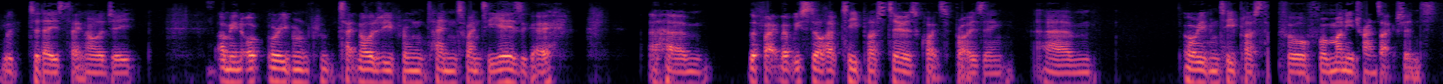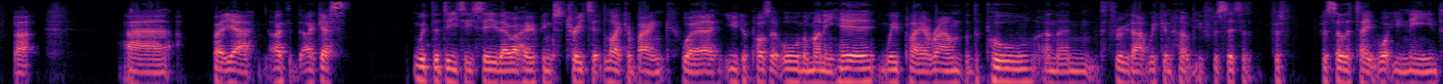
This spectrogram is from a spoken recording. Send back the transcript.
with today's technology. I mean, or, or even from technology from 10, 20 years ago. Um, the fact that we still have T plus two is quite surprising. Um, or even T plus for, for money transactions. But, uh, but yeah, I, I guess with the DTC, they were hoping to treat it like a bank where you deposit all the money here, we play around with the pool, and then through that we can help you facilitate what you need,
